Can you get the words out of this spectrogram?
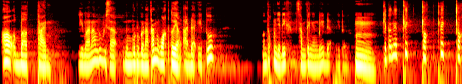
all about time. Gimana lu bisa menggunakan waktu yang ada itu untuk menjadi something yang beda gitu. Hmm. Kita nih TikTok, TikTok,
